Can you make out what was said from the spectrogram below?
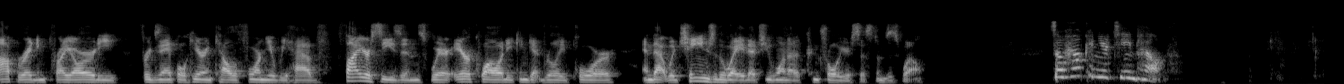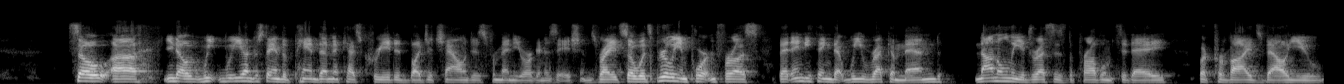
operating priority. For example, here in California, we have fire seasons where air quality can get really poor, and that would change the way that you want to control your systems as well. So, how can your team help? So, uh, you know, we, we understand the pandemic has created budget challenges for many organizations, right? So, it's really important for us that anything that we recommend not only addresses the problem today, but provides value,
